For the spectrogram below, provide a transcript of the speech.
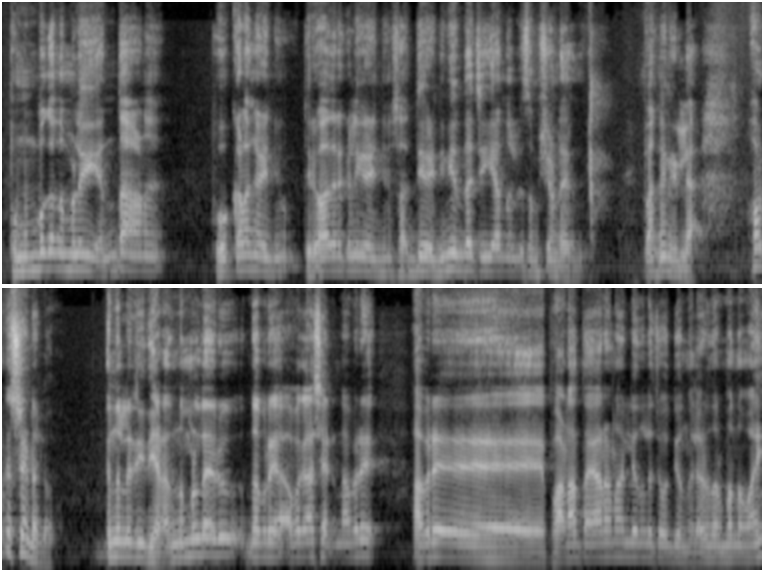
അപ്പം മുമ്പൊക്കെ നമ്മൾ എന്താണ് പൂക്കളം കഴിഞ്ഞു തിരുവാതിരക്കളി കഴിഞ്ഞു സദ്യ കഴിഞ്ഞു ഇനി എന്താ ചെയ്യാന്നുള്ളൊരു സംശയം ഉണ്ടായിരുന്നു. ഇപ്പം അങ്ങനെയില്ല. ഓർക്കസ്ട്ര ഉണ്ടല്ലോ എന്നുള്ള രീതിയാണ്. അത് നമ്മളുടെ ഒരു എന്താ പറയുക അവകാശമായിട്ടാണ് അവർ അവർ പാടാൻ തയ്യാറാണോ ഇല്ലയോ എന്നുള്ള ചോദ്യമൊന്നുമില്ല. അവർ നിർബന്ധമായി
